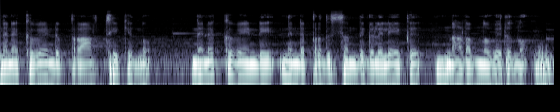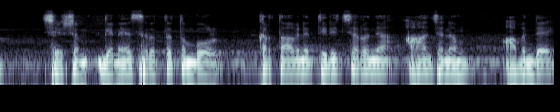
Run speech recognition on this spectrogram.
നിനക്ക് വേണ്ടി പ്രാർത്ഥിക്കുന്നു നിനക്ക് വേണ്ടി നിന്റെ പ്രതിസന്ധികളിലേക്ക് നടന്നു വരുന്നു. ശേഷം ഗണേശരത്തെത്തുമ്പോൾ കർത്താവിനെ തിരിച്ചറിഞ്ഞ ആ ജനം അവന്റെ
